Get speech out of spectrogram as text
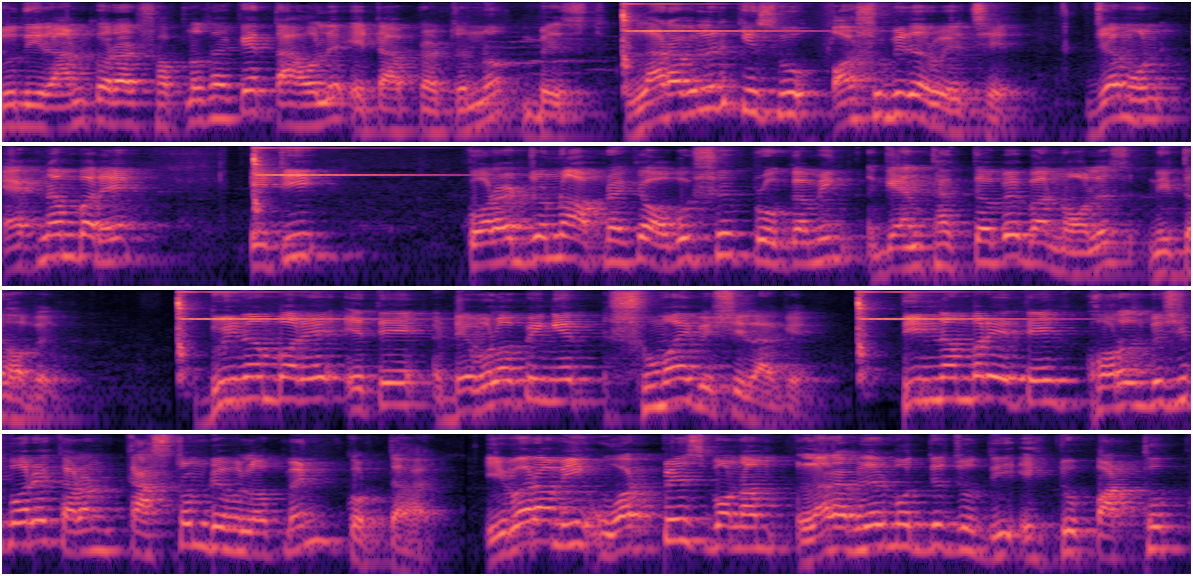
যদি রান করার স্বপ্ন থাকে, তাহলে এটা আপনার জন্য বেস্ট লারাভেলের কিছু অসুবিধা রয়েছে। যেমন, এক নম্বরে এটি করার জন্য আপনাকে অবশ্যই প্রোগ্রামিং জ্ঞান থাকতে হবে বা নলেজ নিতে হবে। দুই নম্বরে এতে ডেভেলপিং এর সময় বেশি লাগে। তিন নম্বরে এতে খরচ বেশি পড়ে, কারণ কাস্টম ডেভেলপমেন্ট করতে হয়। এবার আমি ওয়ার্ডপ্রেস বনাম লারাভেলের মধ্যে যদি একটু পার্থক্য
